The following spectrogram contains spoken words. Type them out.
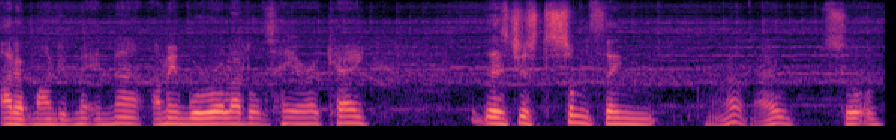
I don't mind admitting that. I mean, we're all adults here, okay? There's just something, I don't know, sort of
